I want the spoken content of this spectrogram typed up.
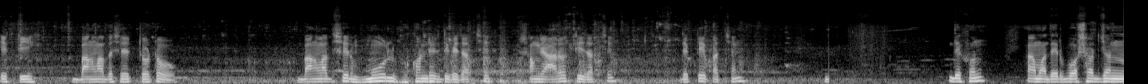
একটি বাংলাদেশের টোটো বাংলাদেশের মূল ভূখণ্ডের দিকে যাচ্ছে, সঙ্গে আরও একটি যাচ্ছে। দেখতেই পাচ্ছেন। দেখুন আমাদের বসার জন্য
